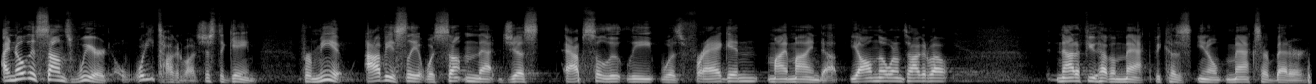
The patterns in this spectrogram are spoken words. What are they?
I know this sounds weird. What are you talking about? It's just a game. For me, it, obviously, it was something that just absolutely was fragging my mind up. Y'all know what I'm talking about? Not if you have a Mac, because, you know, Macs are better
